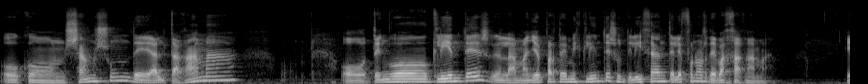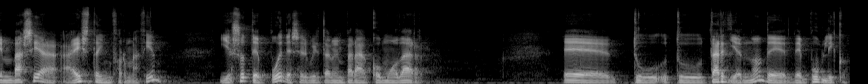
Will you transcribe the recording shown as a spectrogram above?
o con Samsung de alta gama. O tengo clientes, la mayor parte de mis clientes utilizan teléfonos de baja gama. En base a, a esta información. Y eso te puede servir también para acomodar eh, tu, tu target ¿no? de, de público.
